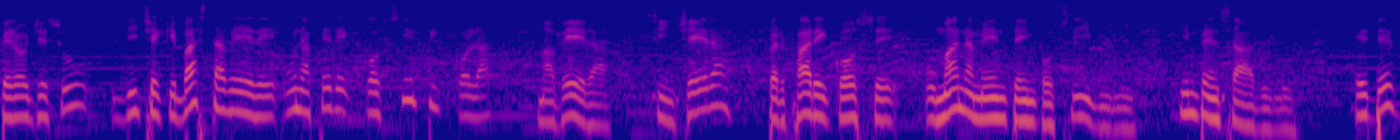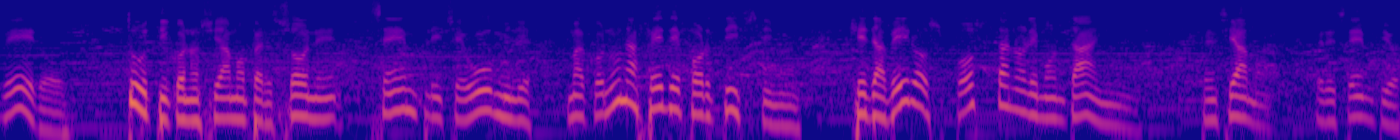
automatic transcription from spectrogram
però Gesù dice che basta avere una fede così piccola, ma vera, sincera, per fare cose umanamente impossibili, impensabili. Ed è vero, tutti conosciamo persone semplici, umili, ma con una fede fortissima, che davvero spostano le montagne. Pensiamo per esempio,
